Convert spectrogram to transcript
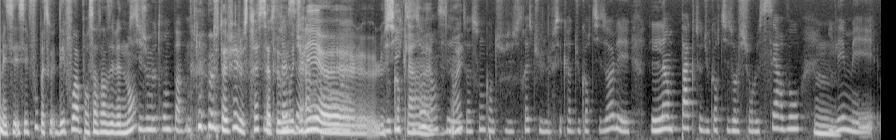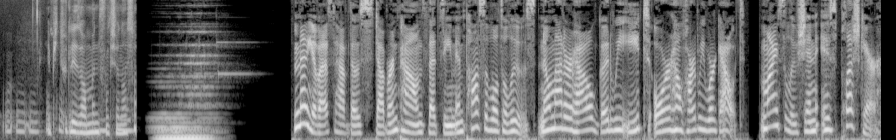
mais c'est fou parce que des fois, pour certains événements. Si je me trompe pas. Tout à fait, le stress, ça peut moduler euh, le, cycle. Hein, hein, De toute façon, quand tu stresses, tu sécrètes du cortisol et l'impact du cortisol sur le cerveau, hmm. il est. Mais et puis toutes les hormones fonctionnent ensemble. Many of us have those stubborn pounds that seem impossible to lose, no matter how good we eat or how hard we work out. My solution is PlushCare.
